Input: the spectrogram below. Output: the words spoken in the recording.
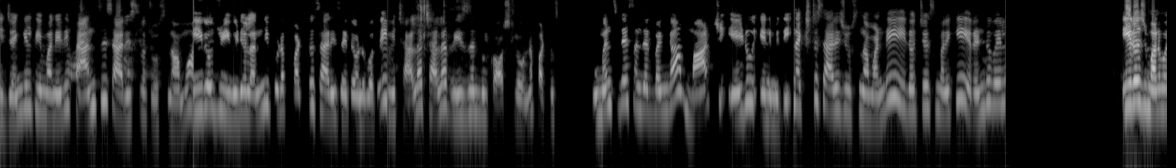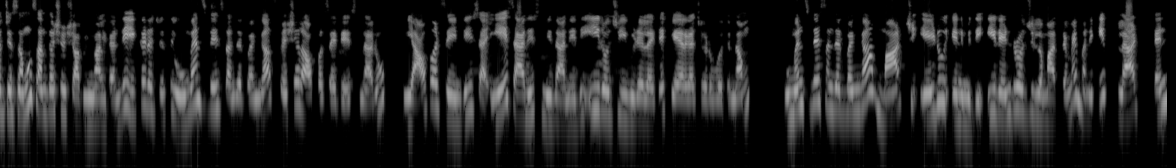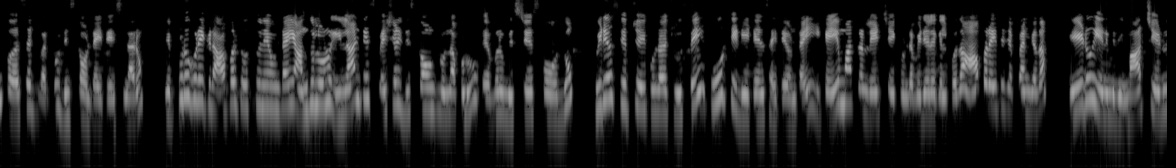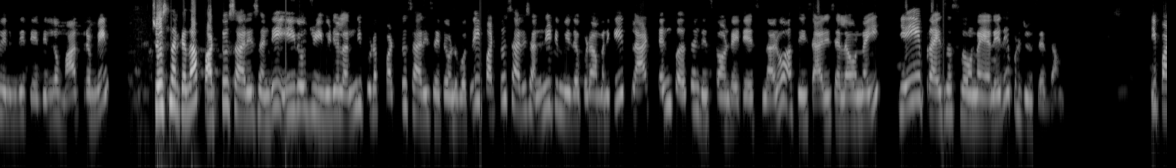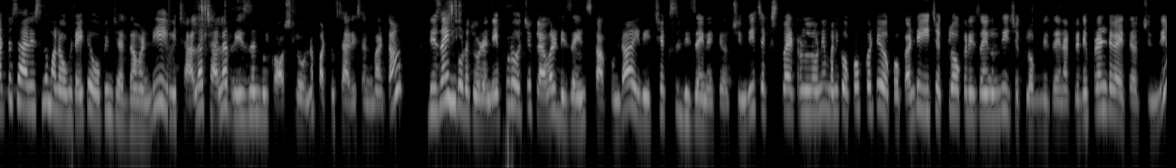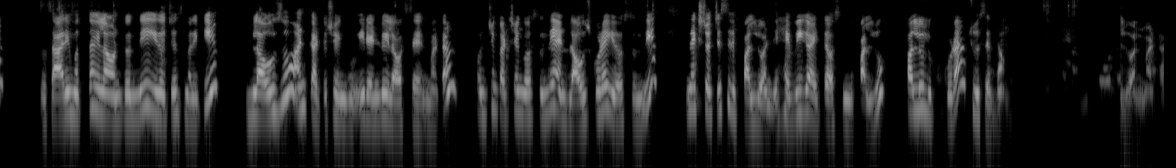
ఈ jungle theme అనేది fancy శారీస్లో చూస్తున్నాము. ఈ రోజు ఈ వీడియోలు అన్ని కూడా పట్టు శారీస్ అయితే ఉండబోతున్నాయి. ఇవి చాలా చాలా రీజనబుల్ కాస్ట్లో ఉన్న పట్టు ఉమెన్స్ డే సందర్భంగా మార్చి ఏడు ఎనిమిది. నెక్స్ట్ శారీ చూస్తున్నామండి. ఇది వచ్చేసి మనకి రెండు వేల ఈ రోజు మనం వచ్చేసాము సంతోషం షాపింగ్ మాల్ కండి. ఇక్కడ వచ్చేసి ఉమెన్స్ డే సందర్భంగా స్పెషల్ ఆఫర్స్ అయితే ఇస్తున్నారు ఈ ఆఫర్స్ ఏంటి? ఏ శారీస్ మీద అనేది ఈ రోజు ఈ వీడియోలో అయితే క్లియర్గా చూడబోతున్నాం. ఉమెన్స్ డే సందర్భంగా మార్చి ఏడు ఎనిమిది ఈ రెండు రోజుల్లో మాత్రమే మనకి ఫ్లాట్ టెన్ పర్సెంట్ వరకు డిస్కౌంట్ అయితే ఇస్తున్నారు. ఎప్పుడు కూడా ఇక్కడ ఆఫర్స్ వస్తూనే ఉంటాయి. అందులోనూ ఇలాంటి స్పెషల్ డిస్కౌంట్లు ఉన్నప్పుడు ఎవరు మిస్ చేసుకోవద్దు. వీడియో స్కిప్ చేయకుండా చూస్తే పూర్తి డీటెయిల్స్ అయితే ఉంటాయి. ఇక ఏ మాత్రం లేట్ చేయకుండా వీడియోలోకి వెళ్ళిపోదాం. ఆఫర్ అయితే చెప్పాను కదా ఏడు ఎనిమిది మార్చి ఏడు ఎనిమిది తేదీల్లో మాత్రమే చూస్తున్నారు కదా పట్టు సారీస్ అండి. ఈ రోజు ఈ వీడియోలు అన్ని కూడా పట్టు సారీస్ అయితే ఉండబోతున్నాయి. ఈ పట్టు సారీస్ అన్నిటి మీద కూడా మనకి ఫ్లాట్ టెన్ పర్సెంట్ డిస్కౌంట్ అయితే ఇస్తున్నారు. అసలు ఈ సారీస్ ఎలా ఉన్నాయి? ఏ ఏ ప్రైజెస్లో ఉన్నాయి అనేది ఇప్పుడు చూసేద్దాం. ఈ పట్టు సారీస్లో మనం ఒకటైతే ఓపెన్ చేద్దామండి. ఇవి చాలా చాలా రీజనబుల్ కాస్ట్లో ఉన్న పట్టు సారీస్ అన్నమాట. డిజైన్ కూడా చూడండి. ఎప్పుడు వచ్చే ఫ్లవర్ డిజైన్స్ కాకుండా ఇది చెక్స్ డిజైన్ అయితే వచ్చింది. చెక్స్ ప్యాటర్న్లోనే మనకి ఒక్కొక్కటి ఒక్కొక్క అంటే ఈ చెక్లో ఒక డిజైన్ ఉంది ఈ చెక్లో ఒక డిజైన్ అట్లా డిఫరెంట్గా అయితే వచ్చింది. సారీ మొత్తం ఇలా ఉంటుంది. ఇది వచ్చేసి మనకి బ్లౌజ్ అండ్ కట్టు చెంగు. ఈ రెండు ఇలా వస్తాయి అన్నమాట కొంచెం కట్టు చెంగు వస్తుంది అండ్ బ్లౌజ్ కూడా ఇది వస్తుంది. నెక్స్ట్ వచ్చేసి ఇది పళ్ళు అండి. హెవీగా అయితే వస్తుంది పళ్ళు. పళ్ళు లుక్ కూడా చూసేద్దాం. పళ్ళు అన్నమాట.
